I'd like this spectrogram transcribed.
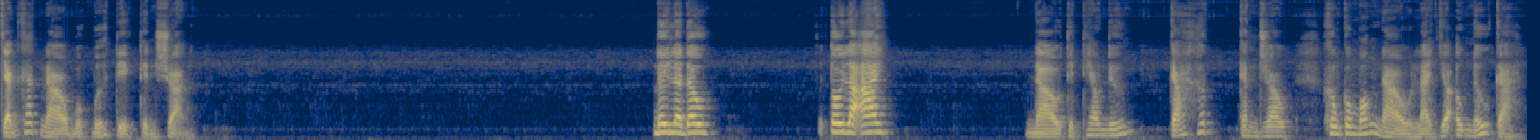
chẳng khác nào một bữa tiệc thịnh soạn. Đây là đâu? Tôi là ai? Nào thịt heo nướng, cá hấp, canh rau, không có món nào là do ông nấu cả.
